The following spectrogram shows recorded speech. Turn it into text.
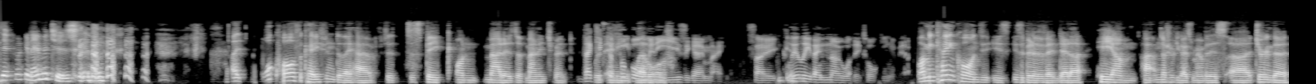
they're fucking amateurs. What qualification do they have to, to speak on matters of management? They With kicked the football level many of- years ago, mate. So clearly they know what they're talking about. Well, I mean, Kane Cornes is is a bit of a vendetta. He um, I- I'm not sure if you guys remember this. Uh, during the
